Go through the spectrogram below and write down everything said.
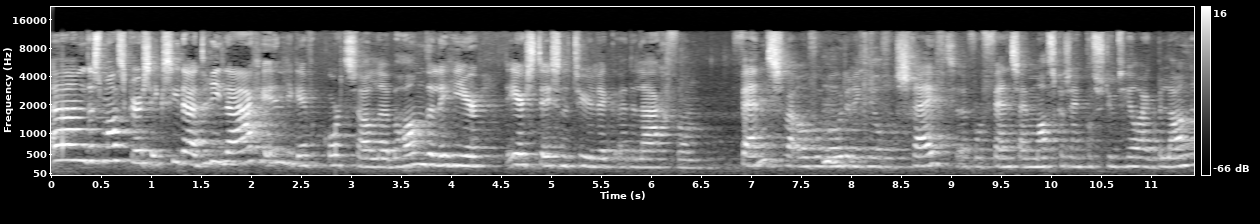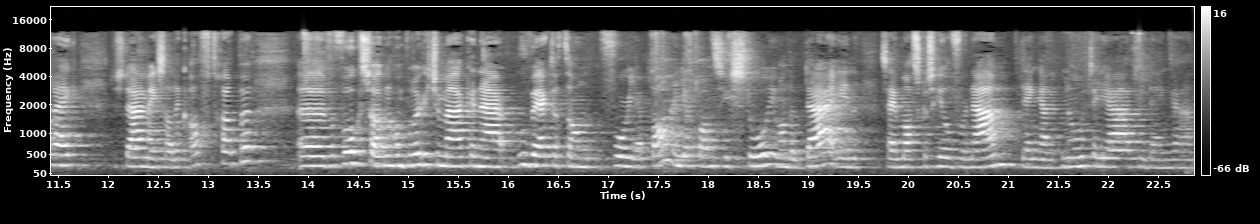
Um, dus maskers, ik zie daar drie lagen in die ik even kort zal uh, behandelen hier. De eerste is natuurlijk uh, de laag van fans, waarover Roderick heel veel schrijft. Uh, voor fans zijn maskers en kostuums heel erg belangrijk, dus daarmee zal ik aftrappen. vervolgens zal ik nog een bruggetje maken naar hoe werkt dat dan voor Japan en Japanse historie, want ook daarin zijn maskers heel voornaam. Denk aan het noodtheater, denk aan,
